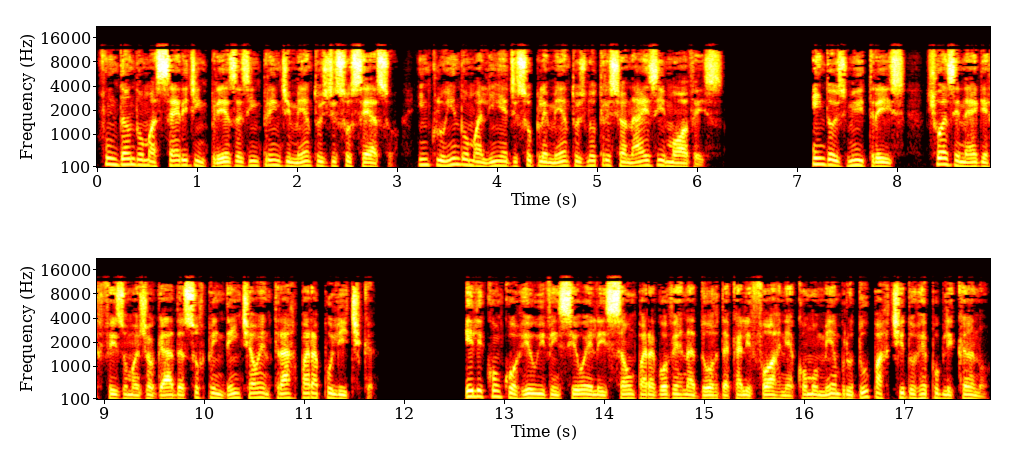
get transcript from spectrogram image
fundando uma série de empresas e empreendimentos de sucesso, incluindo uma linha de suplementos nutricionais e imóveis. Em 2003, Schwarzenegger fez uma jogada surpreendente ao entrar para a política. Ele concorreu e venceu a eleição para governador da Califórnia como membro do Partido Republicano,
